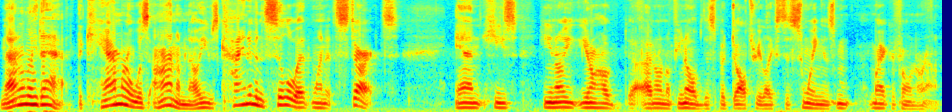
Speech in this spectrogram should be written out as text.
Not only that, the camera was on him. Now he was kind of in silhouette when it starts, and he's, you know, you know how I don't know if you know this, but Daltrey likes to swing his microphone around,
